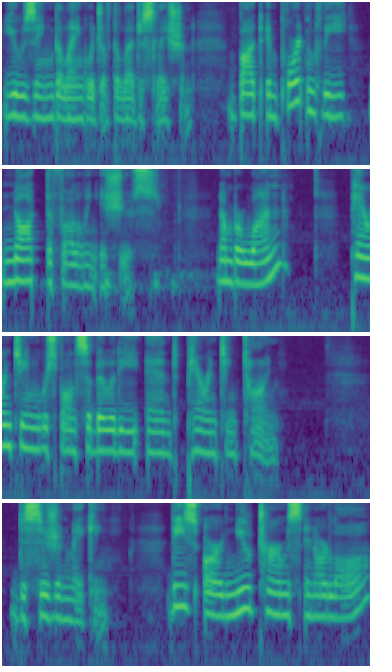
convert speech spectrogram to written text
using the language of the legislation. But importantly, not the following issues. Number one, parenting responsibility and parenting time, decision making these are new terms in our law,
